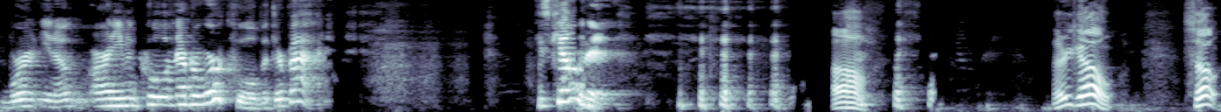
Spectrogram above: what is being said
weren't you know aren't even cool, never were cool, but they're back. He's killing it. oh, there you go. So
